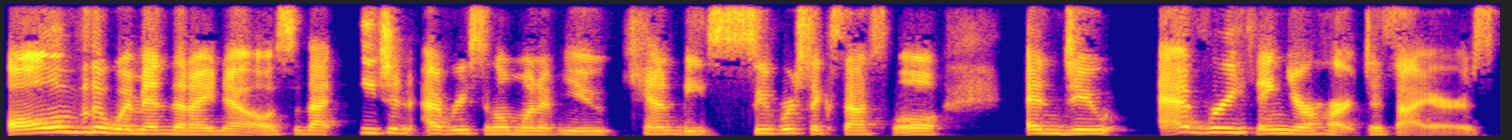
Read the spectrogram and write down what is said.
all of the women that I know so that each and every single one of you can be super successful and do everything your heart desires.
